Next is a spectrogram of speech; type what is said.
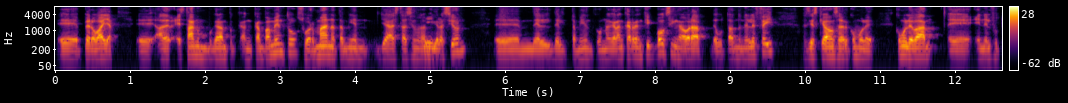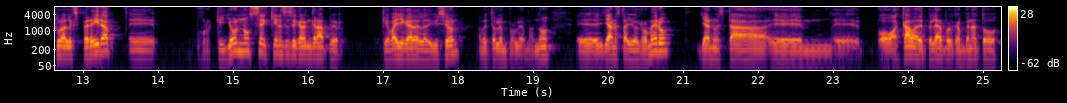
Eh, pero vaya, eh, está en un gran campamento, su hermana también ya está haciendo la migración, del, también con una gran carrera en kickboxing, ahora debutando en el FA. Así es que vamos a ver cómo le, cómo le va en el futuro a Alex Pereira, porque yo no sé quién es ese gran grappler que va a llegar a la división a meterlo en problemas, ¿no? Eh, ya no está Joel Romero, ya no está, eh, o acaba de pelear por el campeonato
